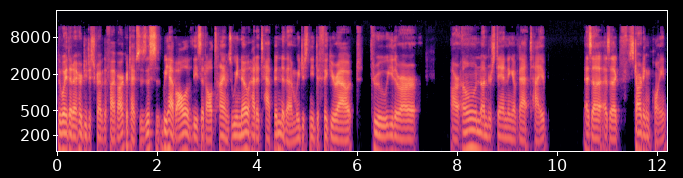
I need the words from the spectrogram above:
the way that I heard you describe the five archetypes is this we have all of these at all times. We know how to tap into them. We just need to figure out through either our our own understanding of that type as a as a starting point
